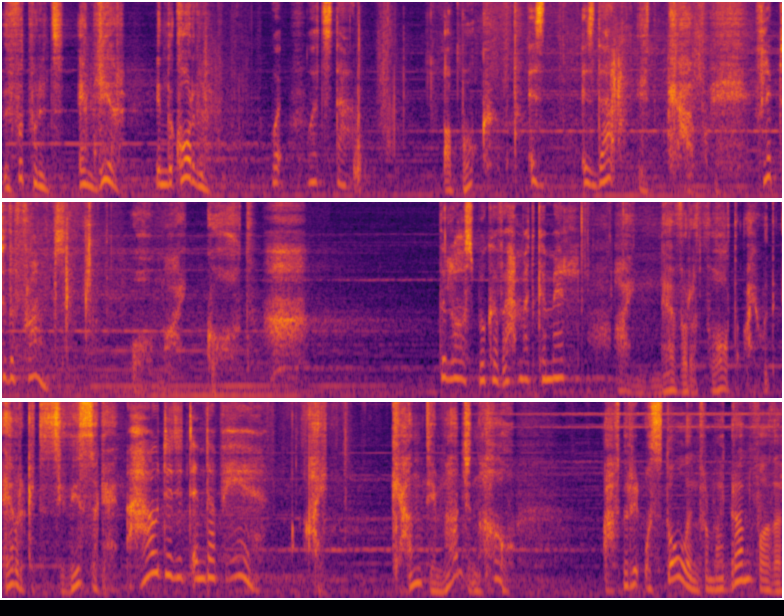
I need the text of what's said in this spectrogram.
The footprints. And here. in the corner. What? What's that? A book? Is is that? It can't be. Flip to the front. Oh my god. The lost book of Ahmed Kamel. I never thought I would ever get to see this again. How did it end up here? I can't imagine how. After it was stolen from my grandfather,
